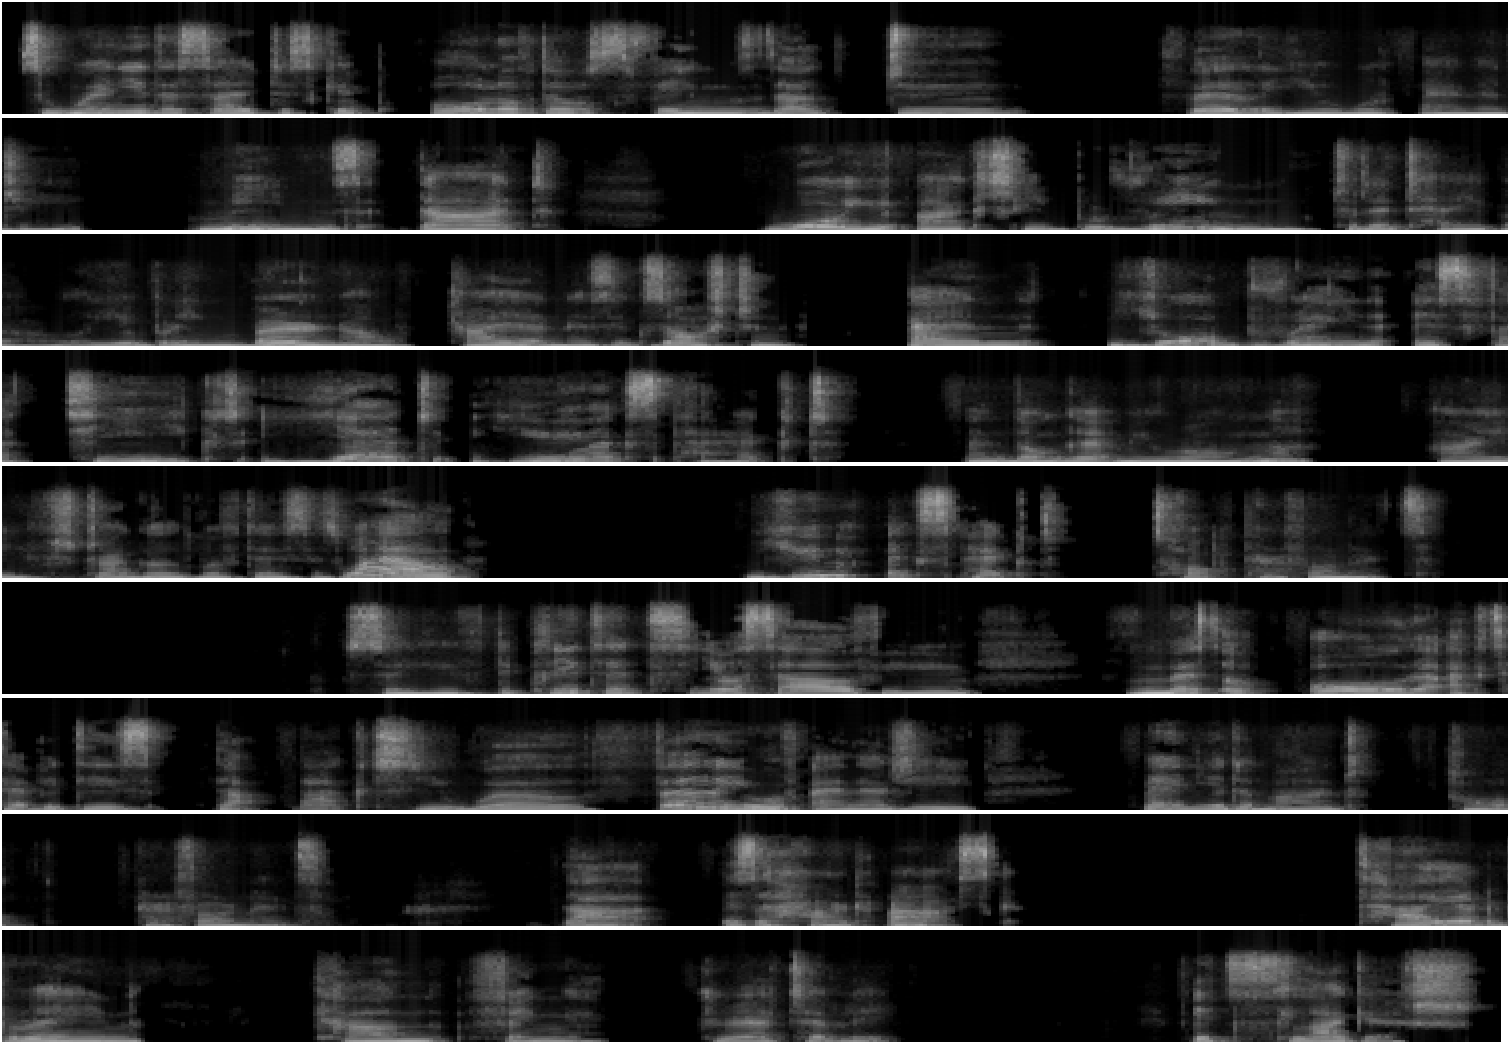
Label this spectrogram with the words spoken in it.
so when you decide to skip all of those things that do fill you with energy, means that what you actually bring to the table, you bring burnout, tiredness, exhaustion, and your brain is fatigued, yet you expect, and don't get me wrong, I've struggled with this as well, you expect top performance. So you've depleted yourself, you've missed of all the activities that actually will fill you with energy and you demand top performance. That is a hard ask. Tired brain can think creatively. It's sluggish.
